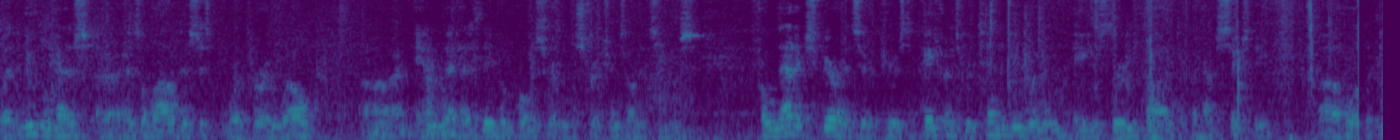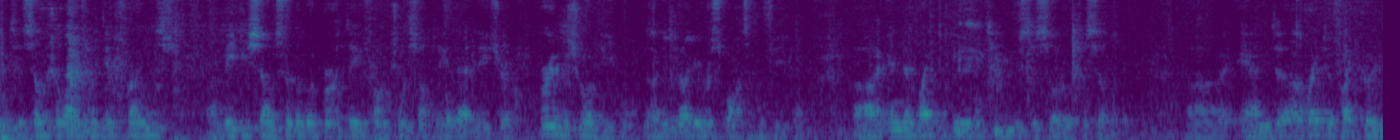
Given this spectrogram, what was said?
But Newton has, uh, has allowed this to work very well, uh, and that has, they've imposed certain restrictions on its use. From that experience, it appears the patrons would tend to be women, ages 35 to perhaps 60, uh, who are looking to socialize with their friends, uh, maybe some sort of a birthday function, something of that nature. Very mature people, not not irresponsible people, uh, and they'd like to be able to use this sort of facility. Uh, And uh, I'd like to, if I could,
